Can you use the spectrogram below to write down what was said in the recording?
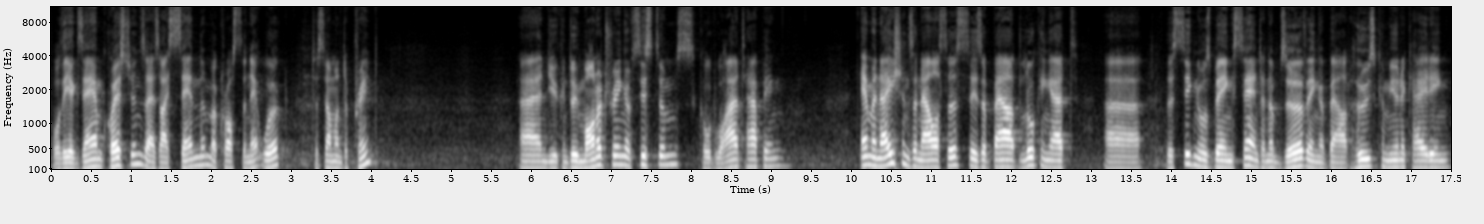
or the exam questions as I send them across the network to someone to print. And you can do monitoring of systems called wiretapping. Emanations analysis is about looking at uh, the signals being sent and observing about who's communicating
